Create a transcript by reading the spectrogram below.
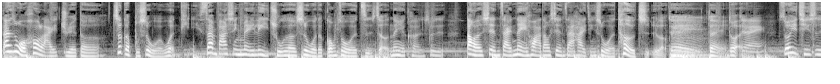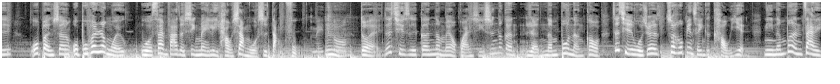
但是我后来觉得这个不是我的问题。散发性魅力除了是我的工作，我的职责，那也可能是到了现在内化到现在，它已经是我的特质了。对对对对，所以其实。我本身我不会认为我散发着性魅力，好像我是荡妇。没错、嗯，对，这其实跟那没有关系，是那个人能不能够。这其实我觉得最后变成一个考验，你能不能在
